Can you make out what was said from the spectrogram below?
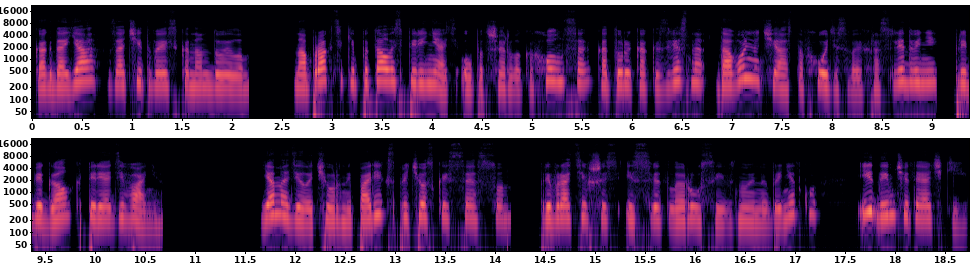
когда я, зачитываясь Конан Дойлом, на практике пыталась перенять опыт Шерлока Холмса, который, как известно, довольно часто в ходе своих расследований прибегал к переодеванию. Я надела черный парик с прической Сессон, превратившись из светло-русой в знойную брюнетку, и дымчатые очки.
